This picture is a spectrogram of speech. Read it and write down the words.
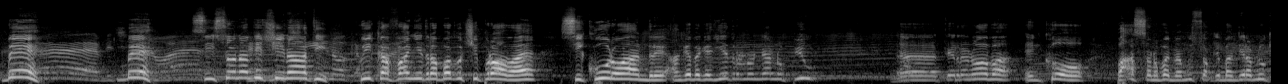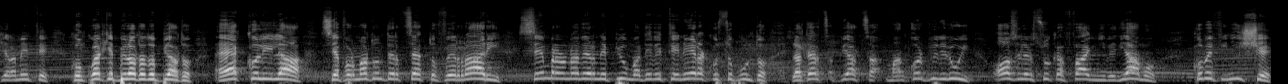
Beh, eh, beh, si sono avvicinati. Qui Cafagni tra poco ci prova, eh. Sicuro Andre, anche perché dietro non ne hanno più. Eh, Terranova e Co passano, poi abbiamo visto anche bandiera blu chiaramente con qualche pilota doppiato, eccoli là, si è formato un terzetto, Ferrari sembra non averne più ma deve tenere a questo punto la terza piazza, ma ancora più di lui, Osler su Caffagni, vediamo come finisce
